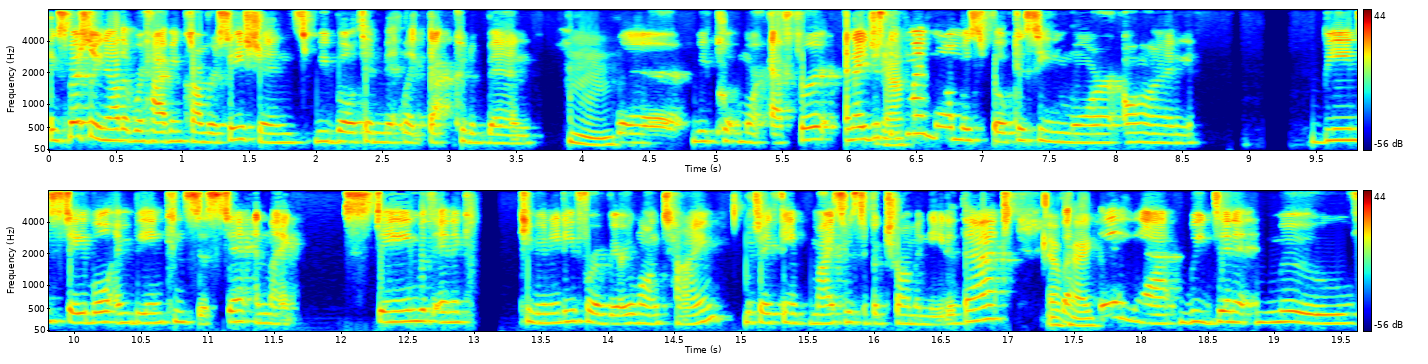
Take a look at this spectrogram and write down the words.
especially now that we're having conversations, we both admit like that could have been Hmm. where we put more effort. And I just Yeah. think my mom was focusing more on being stable and being consistent and like staying within a community for a very long time, which I think my specific trauma needed that. Okay. But in that, we didn't move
